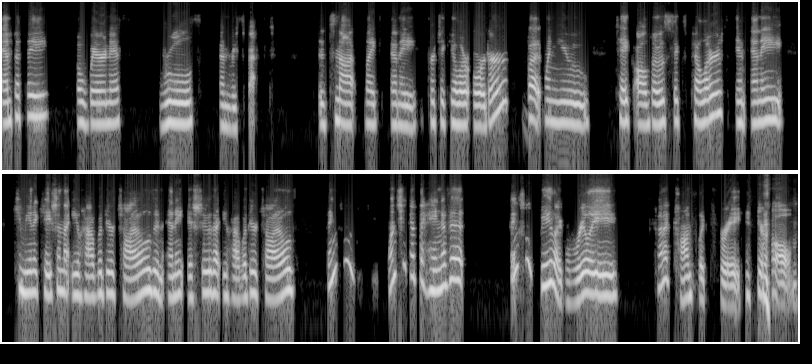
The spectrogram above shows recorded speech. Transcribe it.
empathy awareness rules and respect it's not like any particular order, but when you take all those six pillars in any communication that you have with your child and any issue that you have with your child, things will, once you get the hang of it, things will be like really kind of conflict free in your home.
